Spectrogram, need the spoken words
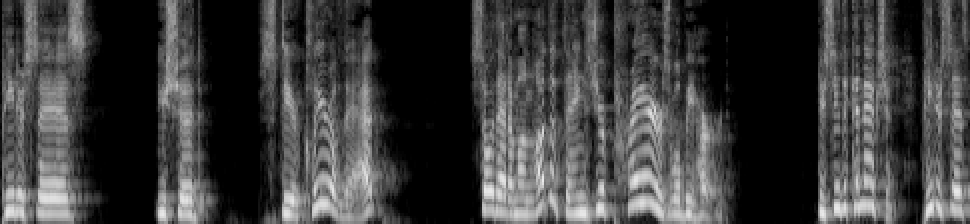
Peter says, you should steer clear of that so that, among other things, your prayers will be heard. Do you see the connection? Peter says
